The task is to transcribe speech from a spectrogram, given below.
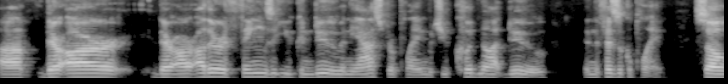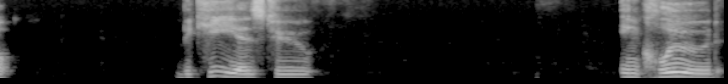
Uh, there are there are other things that you can do in the astral plane which you could not do in the physical plane. So the key is to include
